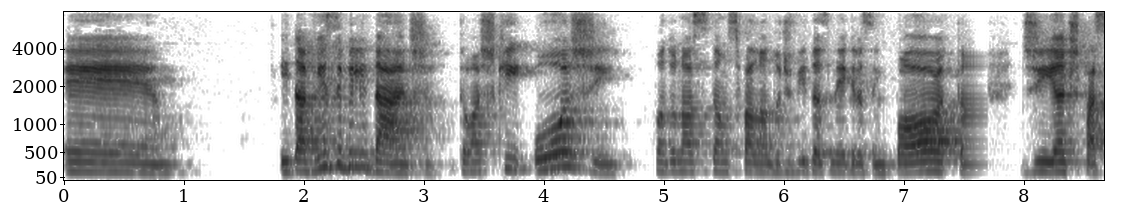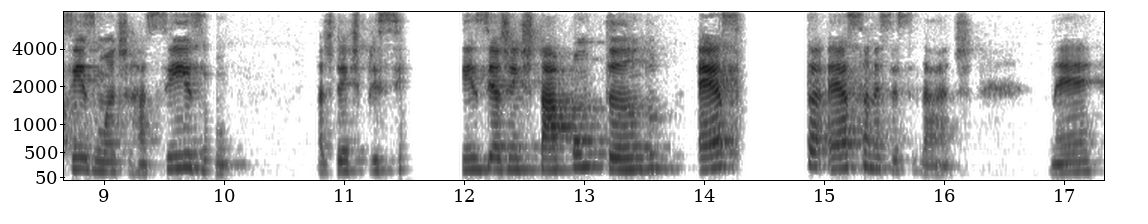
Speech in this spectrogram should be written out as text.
é, e dar visibilidade. Então, acho que hoje, quando nós estamos falando de vidas negras importam, de antifascismo, antirracismo, a gente precisa e a gente está apontando essa, essa necessidade, né?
